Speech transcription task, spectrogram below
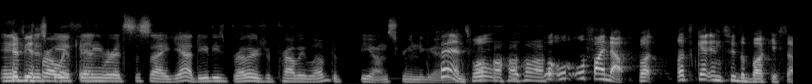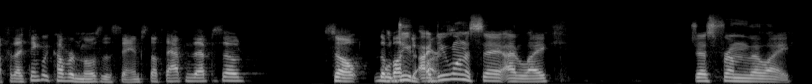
And Could it be could a just be a thing where it's just like, yeah, dude, these brothers would probably love to be on screen together. Depends. We'll, we'll, we'll, we'll- we'll find out. But let's get into the Bucky stuff because I think we covered most of the same stuff that happened in the episode. So the well, Bucky dude, I do want to say I like just from the like,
